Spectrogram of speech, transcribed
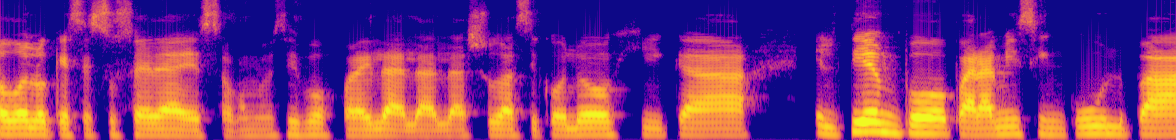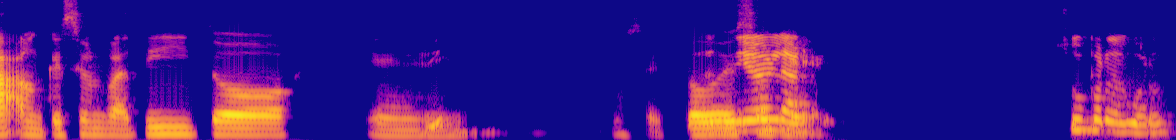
Todo lo que se sucede a eso, como decís vos, por ahí la, la, la ayuda psicológica, el tiempo para mí sin culpa, aunque sea un ratito, eh, no sé, todo eso. Súper de acuerdo.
